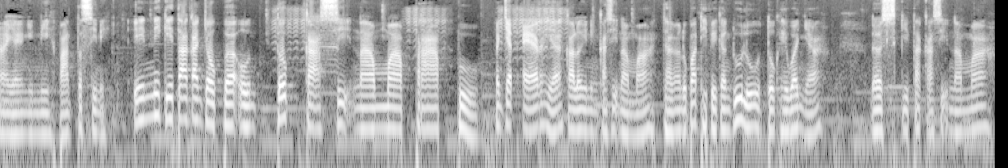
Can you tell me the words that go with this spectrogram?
Nah, yang ini pantas ini ini kita akan coba untuk kasih nama Prabu. Pencet R ya kalau ingin kasih nama. Jangan lupa dipegang dulu untuk hewannya. Terus kita kasih nama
